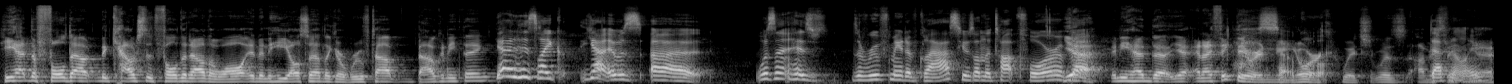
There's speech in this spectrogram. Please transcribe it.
He had the fold out, the couch that folded out of the wall, and then he also had like a rooftop balcony thing. Yeah, and his like, yeah, it was, uh, wasn't his, the roof made of glass? He was on the top floor of Yeah, that. and he had the yeah, and I think they were in So New York, cool. which was obviously Definitely. Yeah.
